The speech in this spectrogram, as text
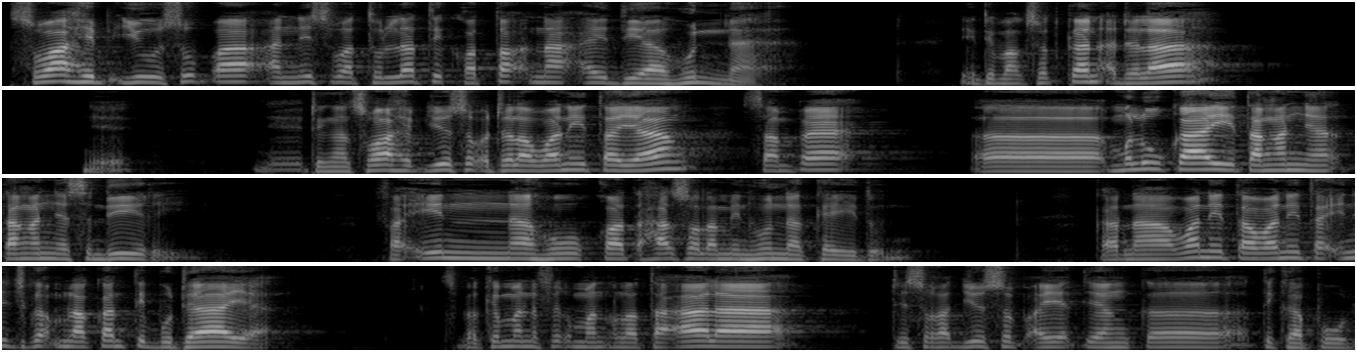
suahib Yusufa an-niswatul lati qata'na aydiyahunna. Yang dimaksudkan adalah ya, ya, dengan suahib Yusuf adalah wanita yang sampai uh, melukai tangannya tangannya sendiri. Fa innahu qad hasala minhunna kaidun. Karena wanita-wanita ini juga melakukan tipu daya. Sebagaimana firman Allah taala di surat Yusuf ayat yang ke-30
